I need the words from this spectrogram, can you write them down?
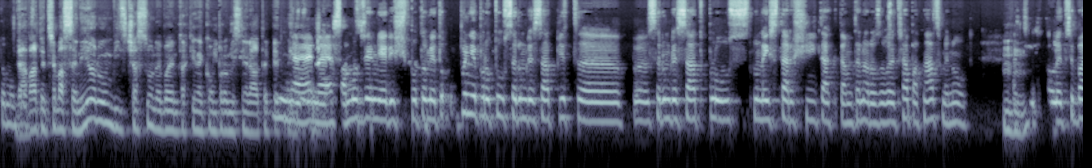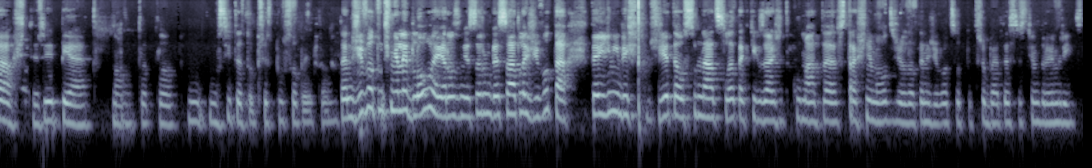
Tomu Dáváte třeba seniorům víc času, nebo jim taky nekompromisně dáte pět minut? Ne, ne, samozřejmě, když potom je to úplně pro tu 75, 70 eh, plus, tu nejstarší, tak tam ten rozhovor je třeba 15 minut. Mm-hmm. A školy třeba 4, 5, no to, to, musíte to přizpůsobit. To. Ten život už měli dlouhý, hrozně 70 let života. To je jiný, když žijete 18 let, tak těch zážitků máte strašně moc, že za ten život, co potřebujete si s tím druhým říct.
